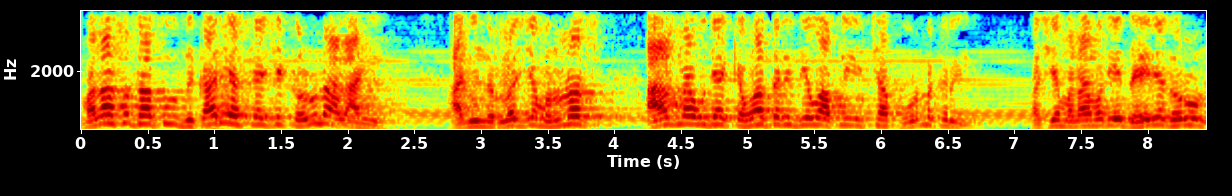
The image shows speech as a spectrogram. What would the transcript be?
मला सुद्धा तू भिकारी असल्याचे कळून आला आहे. आम्ही निर्लज्ज म्हणूनच आज ना उद्या केव्हा तरी देव आपली इच्छा पूर्ण करेल. असे मनामध्ये धैर्य धरून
